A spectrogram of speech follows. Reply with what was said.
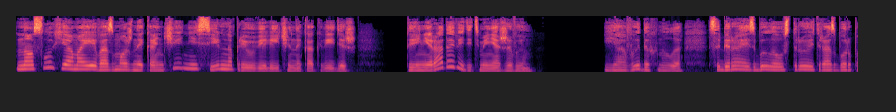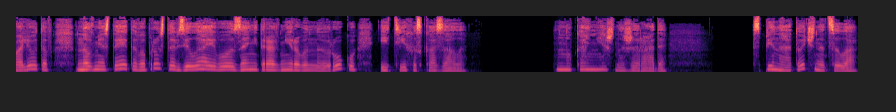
Но слухи о моей возможной кончине сильно преувеличены, как видишь. Ты не рада видеть меня живым? Я выдохнула, собираясь было устроить разбор полетов, но вместо этого просто взяла его за нетравмированную руку и тихо сказала. «Ну, конечно же, рада. Спина точно цела?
